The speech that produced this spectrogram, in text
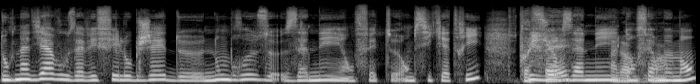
Donc Nadia, vous avez fait l'objet de nombreuses années en fait en psychiatrie, plusieurs années d'enfermement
